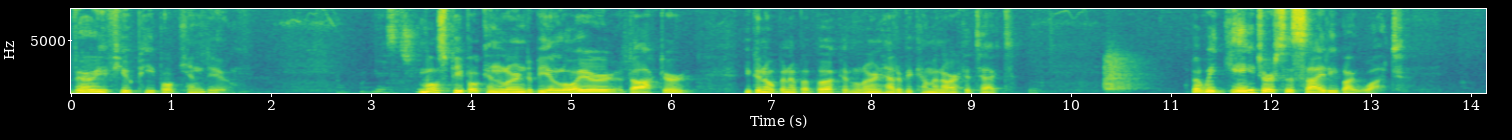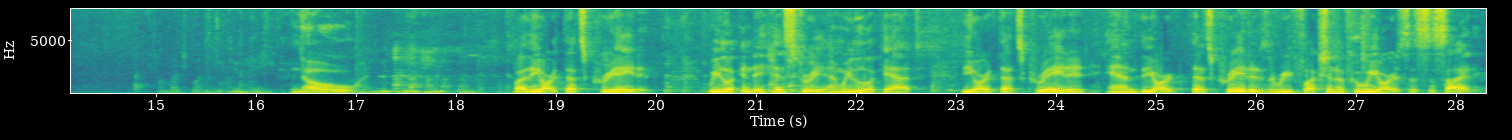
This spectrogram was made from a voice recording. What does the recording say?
very few people can do. Most people can learn to be a lawyer, a doctor. You can open up a book and learn how to become an architect. But we gauge our society by what? How much money you can make. No. by the art that's created. We look into history and we look at the art that's created, and the art that's created is a reflection of who we are as a society.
